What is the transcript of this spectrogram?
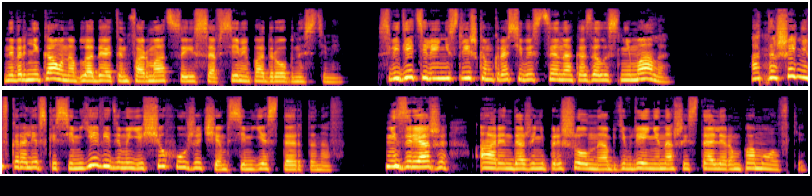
наверняка он обладает информацией со всеми подробностями. Свидетелей не слишком красивой сцены оказалось немало. Отношения в королевской семье, видимо, еще хуже, чем в семье Стертонов. Не зря же Арен даже не пришел на объявление нашей с Тайлером помолвки.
